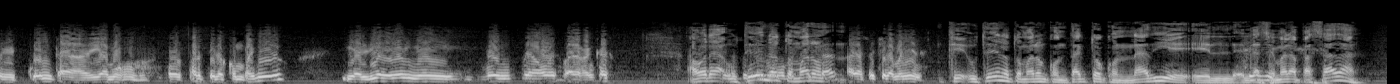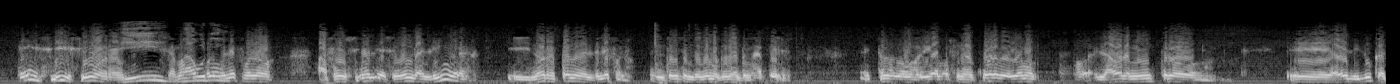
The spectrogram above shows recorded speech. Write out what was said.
eh, cuenta, digamos, por parte de los compañeros y al día de hoy no hay buena hora para arrancar. Ahora, ustedes no tomaron, A las 8 de la mañana. que ustedes no tomaron contacto con nadie el, la Sí. semana pasada. Sí, sí, hicimos reunión. ¿Y, Mauro? teléfono a funcionarios de segunda línea y no responden el teléfono. Entonces entendemos que es una toma de pelo. Esto, digamos, un acuerdo, digamos, el ahora ministro eh, Abel y Luca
